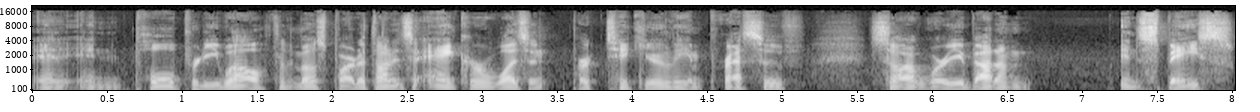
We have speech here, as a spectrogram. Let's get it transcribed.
and and pull pretty well for the most part. I thought his anchor wasn't particularly impressive, so I worry about him in space.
